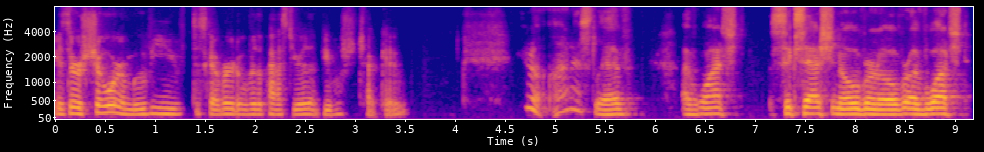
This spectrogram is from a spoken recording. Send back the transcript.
Is there a show or a movie you've discovered over the past year that people should check out? You know, honestly, I've I've watched Succession over and over. I've watched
